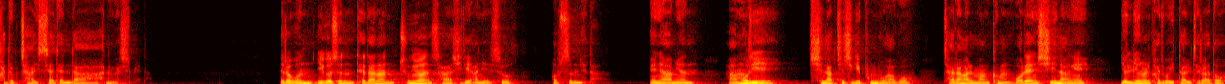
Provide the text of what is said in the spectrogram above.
가득 차 있어야 된다 하는 것입니다. 여러분, 이것은 대단한 중요한 사실이 아닐 수 없습니다. 왜냐하면 아무리 신학 지식이 풍부하고 자랑할 만큼 오랜 신앙의 연륜을 가지고 있다 할지라도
